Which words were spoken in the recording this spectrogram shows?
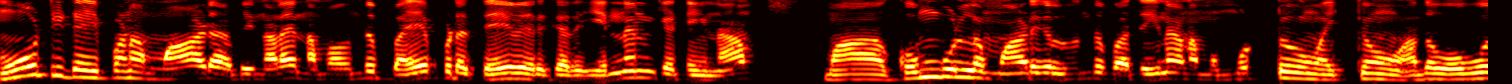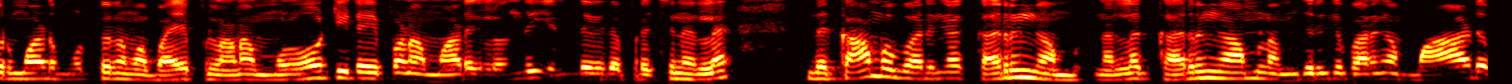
மோட்டி டைப்பான மாடு அப்படின்னாலே நம்ம வந்து பயப்பட தேவை இருக்காது. என்னன்னு கேட்டிங்கன்னா மா கொம்புள்ள மாடுகள் வந்து பார்த்தீங்கன்னா நம்ம முட்டும் வைக்கும். அதை ஒவ்வொரு மாடு முட்டும் நம்ம பயப்படலாம். ஆனால் மோட்டி டைப்பான மாடுகள் வந்து எந்த வித பிரச்சனை இல்லை. இந்த காம்பை பாருங்க கருங்காம்பு. நல்ல கருங்காம்புல அமைஞ்சிருக்கு பாருங்க. மாடு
